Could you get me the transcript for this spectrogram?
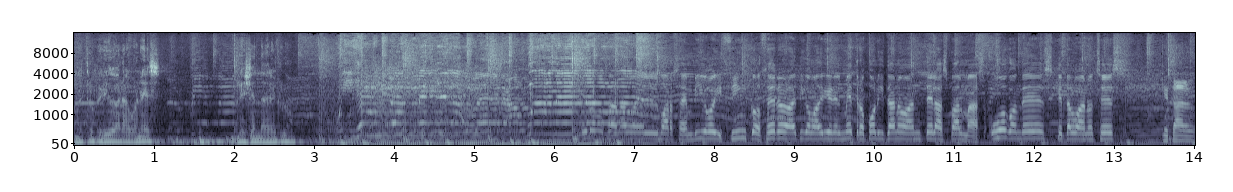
nuestro querido aragonés, leyenda del club. Barça en Vigo y 5-0 el Atlético de Madrid en el Metropolitano ante Las Palmas. Hugo Condés, ¿qué tal? Buenas noches. ¿Qué tal,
